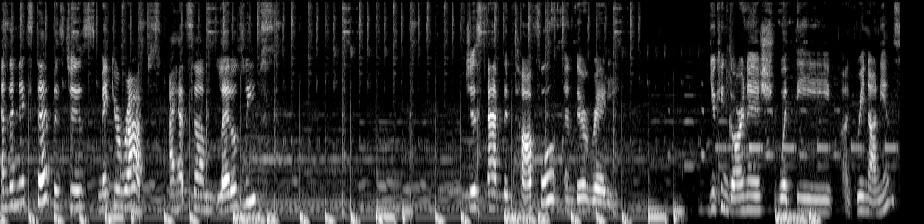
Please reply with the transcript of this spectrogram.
And the next step is just make your wraps. I had some lettuce leaves just add the tofu and they're ready. You can garnish with the uh, green onions.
